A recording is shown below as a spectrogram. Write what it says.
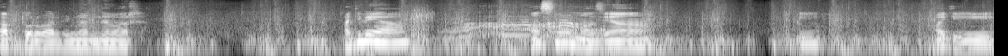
Raptor var bilmem ne var. Hadi be ya. Nasıl olmaz ya? Hadi.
